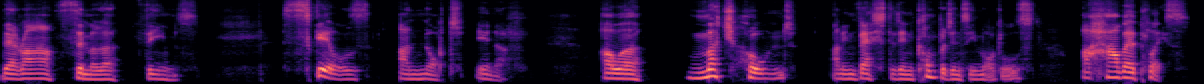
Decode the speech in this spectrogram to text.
there are similar themes. Skills are not enough. Our much honed and invested in competency models have a place,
